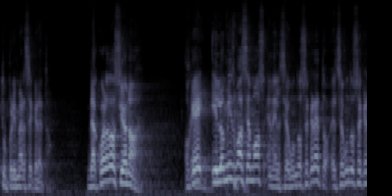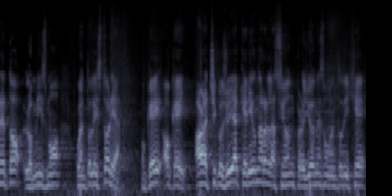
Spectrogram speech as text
Tu primer secreto. ¿De acuerdo? ¿Sí o no? ¿Ok? Y lo mismo hacemos en el segundo secreto. El segundo secreto, lo mismo, cuento la historia. ¿Ok? Ok. Ahora chicos, yo ya quería una relación, pero yo en ese momento dije,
